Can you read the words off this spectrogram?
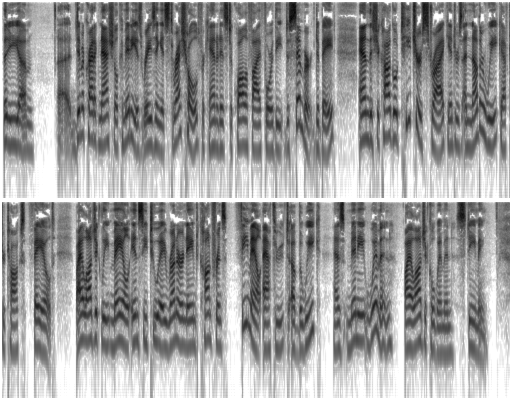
The um, uh, Democratic National Committee is raising its threshold for candidates to qualify for the December debate, and the Chicago teachers' strike enters another week after talks failed. Biologically male NCAA runner named conference female athlete of the week has many women, biological women, steaming.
